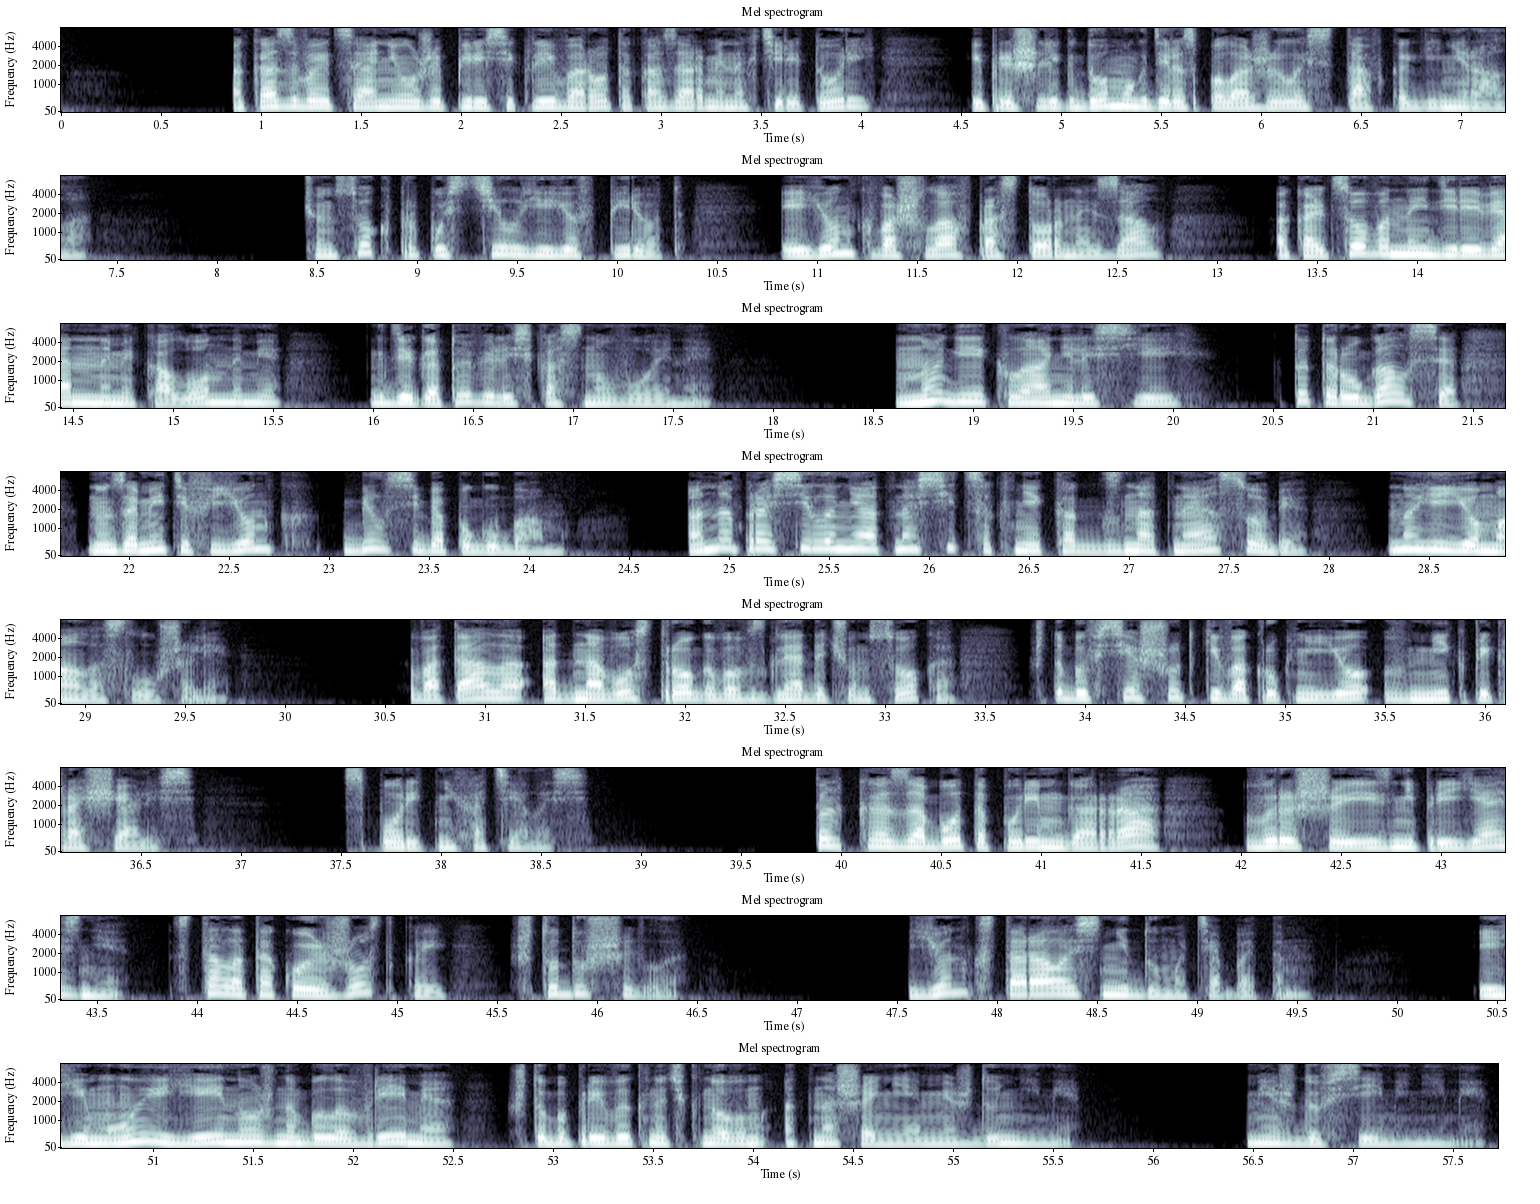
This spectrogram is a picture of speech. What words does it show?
Оказывается, они уже пересекли ворота казарменных территорий и пришли к дому, где расположилась ставка генерала. Чунсок пропустил ее вперед, и Йонг вошла в просторный зал, окольцованный деревянными колоннами, где готовились ко сну воины. Многие кланялись ей, кто-то ругался, но, заметив Йонг, бил себя по губам. Она просила не относиться к ней как к знатной особе, но ее мало слушали. Хватало одного строгого взгляда Чунсока, чтобы все шутки вокруг нее вмиг прекращались. Спорить не хотелось. Только забота Пурим-гора, выросшая из неприязни, стала такой жесткой, что душила. Йонг старалась не думать об этом. И ему, и ей нужно было время — чтобы привыкнуть к новым отношениям между ними. Между всеми ними.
